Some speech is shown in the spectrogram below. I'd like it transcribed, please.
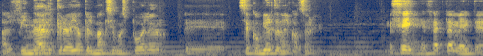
al final, creo yo que el máximo spoiler eh, se convierte en el conserje. Sí, exactamente.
